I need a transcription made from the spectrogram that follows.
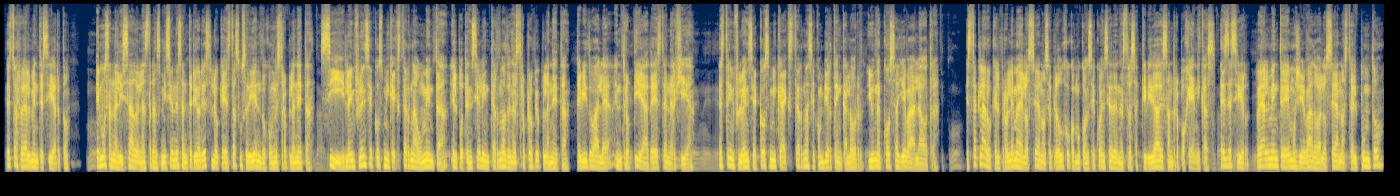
Esto es realmente cierto. Hemos analizado en las transmisiones anteriores lo que está sucediendo con nuestro planeta. Sí, la influencia cósmica externa aumenta el potencial interno de nuestro propio planeta debido a la entropía de esta energía. Esta influencia cósmica externa se convierte en calor y una cosa lleva a la otra. Está claro que el problema del océano se produjo como consecuencia de nuestras actividades antropogénicas. Es decir, realmente hemos llevado al océano hasta el punto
